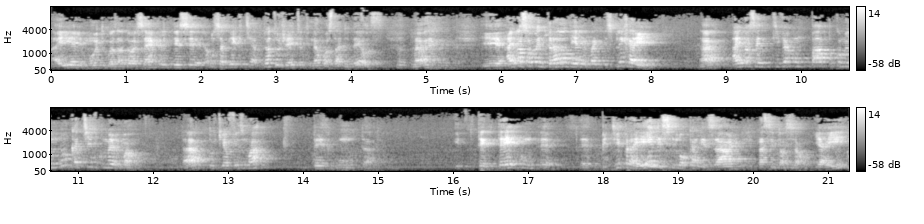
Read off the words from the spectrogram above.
Aí ele, muito gozador, sempre disse: Eu não sabia que tinha tanto jeito de não gostar de Deus. Né? E aí nós fomos entrando e ele vai, explica aí. Né? Aí nós tivemos um papo como eu nunca tive com meu irmão. Tá? Porque eu fiz uma pergunta. E tentei é, é, pedir para ele se localizar na situação. E aí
